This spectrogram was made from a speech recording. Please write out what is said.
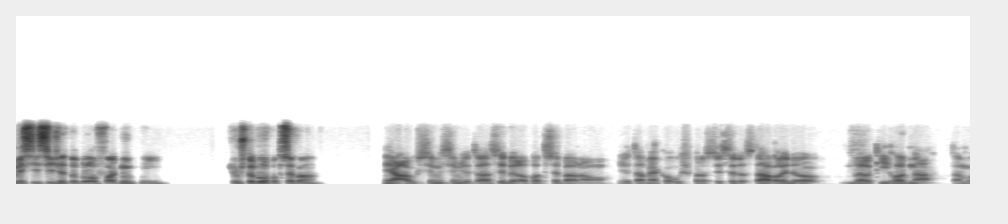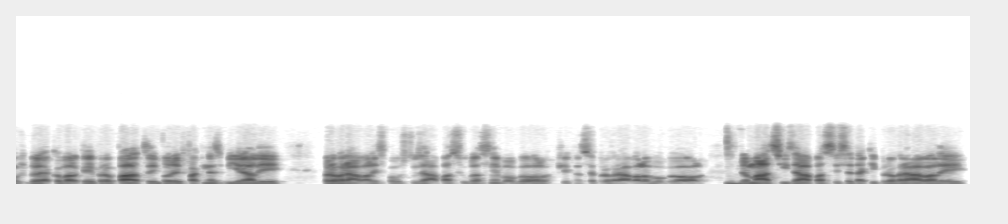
Myslíš si, že to bylo fakt nutný? Že už to bylo potřeba? Já už si myslím, že to asi bylo potřeba, no. Že tam jako už prostě se dostávali do velkého dna. Tam už byl jako velký propad, ty body fakt nezbírali, prohrávali spoustu zápasů vlastně o gol. Všechno se prohrávalo o gol. Domácí zápasy se taky prohrávali.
